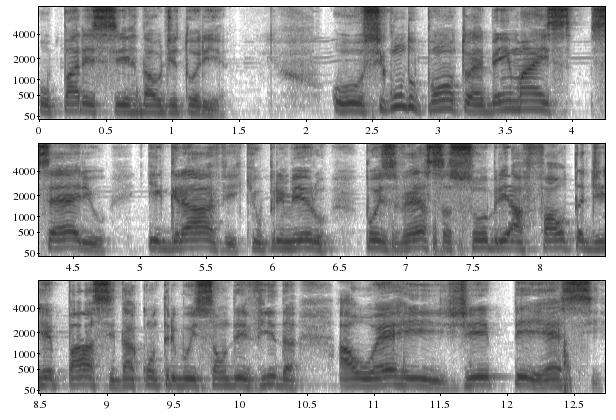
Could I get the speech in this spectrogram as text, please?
o parecer da auditoria. O segundo ponto é bem mais sério e grave que o primeiro, pois versa sobre a falta de repasse da contribuição devida ao RGPS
